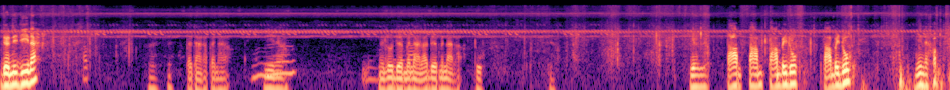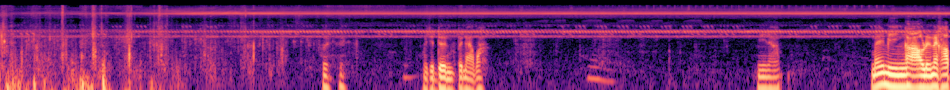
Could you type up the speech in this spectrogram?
เดินดีๆนะครับไปไหนแล้วไปไหนแล้วนี่นะไม่รู้เดินไปไหนแล้วเดินไปไหนแล้วดูเดี๋ยวเร็วๆตามตามตามไปดู ตามไปดู นี่นะครับเฮ้ยเฮ้ยมันจะเดินไปไหนวะนี่นะครับ ไม่มีเงาเลยนะครับ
